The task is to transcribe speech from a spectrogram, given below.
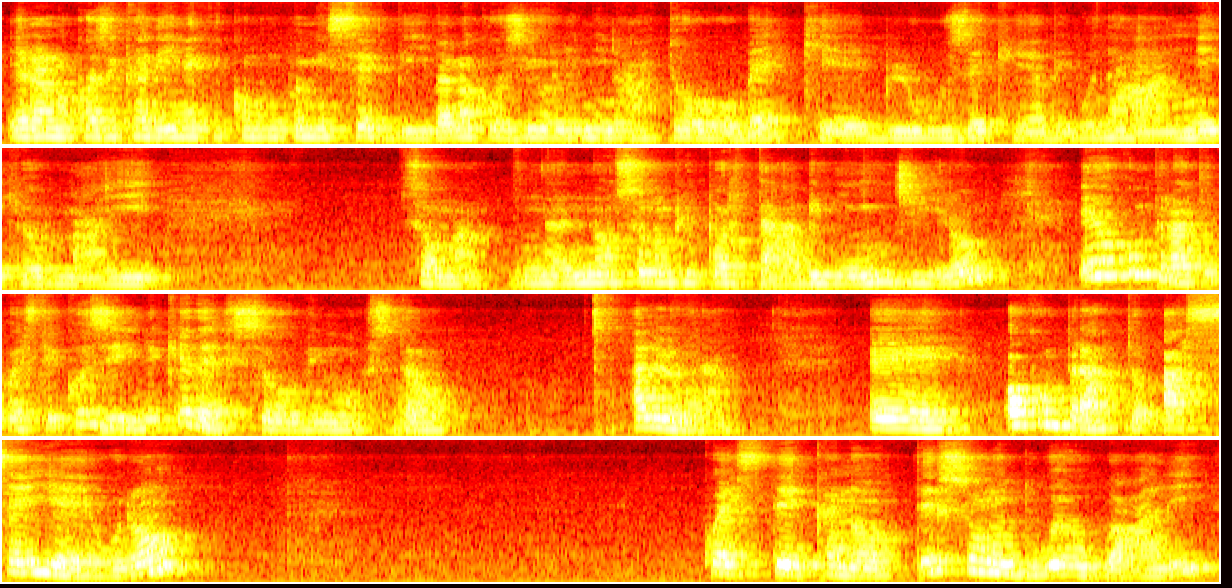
erano cose carine che comunque mi servivano, così ho eliminato vecchie bluse che avevo da anni, che ormai insomma non sono più portabili in giro. E ho comprato queste cosine che adesso vi mostro. Allora, eh, ho comprato a 6 euro queste canotte sono due uguali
